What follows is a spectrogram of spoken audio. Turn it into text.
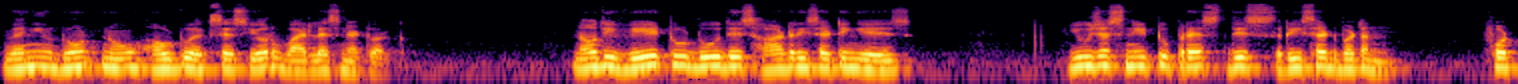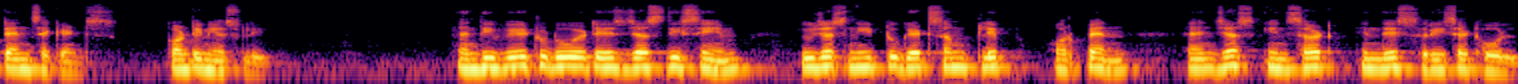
when you don't know how to access your wireless network. Now the way to do this hard resetting is you just need to press this reset button for 10 seconds continuously. And the way to do it is just the same. You just need to get some clip or pen and just insert in this reset hole.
